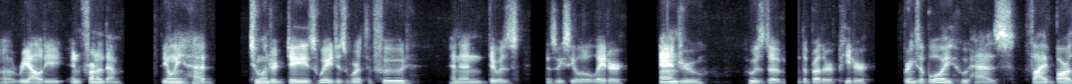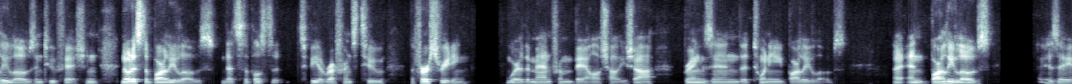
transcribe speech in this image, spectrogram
uh, reality in front of them. They only had 200 days' wages worth of food, and then there was, as we see a little later, Andrew, who is the the brother of Peter, brings a boy who has five barley loaves and two fish. And notice the barley loaves. That's supposed to, to be a reference to the first reading, where the man from Baal Shalisha brings in the 20 barley loaves. Uh, and barley loaves is a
